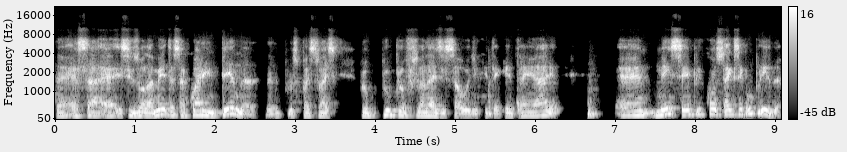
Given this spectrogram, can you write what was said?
Né? Essa, é, esse isolamento, essa quarentena né, para os para os profissionais de saúde que têm que entrar em área, é, nem sempre consegue ser cumprida.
